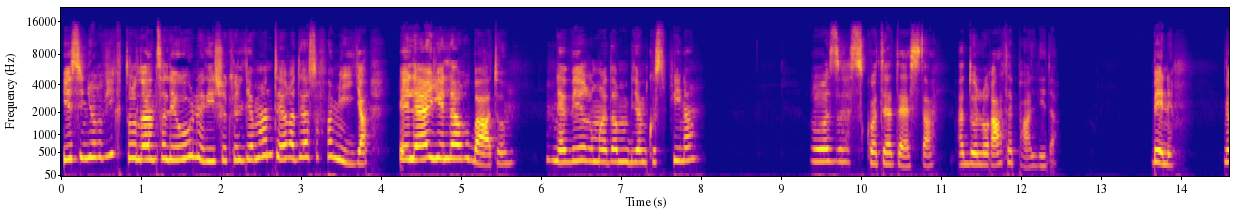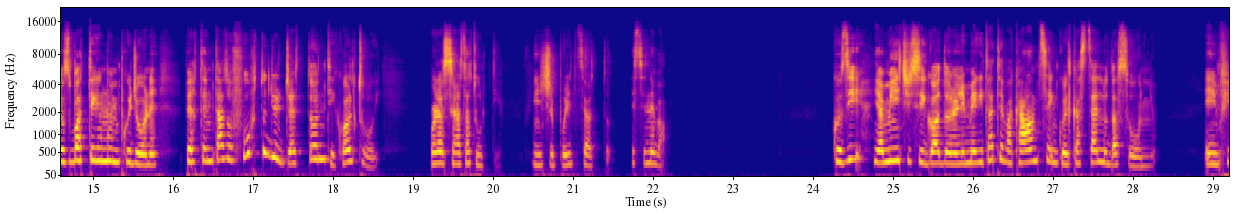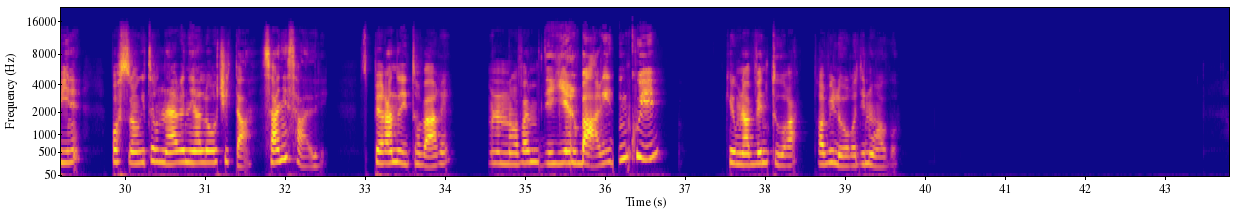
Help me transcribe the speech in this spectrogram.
Il signor Victor Lanzaleone dice che il diamante era della sua famiglia e lei gliel'ha rubato. È vero, Madame Biancospina? Rose scuote la testa, addolorata e pallida. Bene, lo sbatteremo in prigione per tentato furto di oggetto antico altrui. Buona serata a tutti, finisce il poliziotto e se ne va. Così gli amici si godono le meritate vacanze in quel castello da sogno e infine possono ritornare nella loro città, sani e salvi, sperando di trovare una nuova degli erbari in cui che un'avventura trovi loro di nuovo.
